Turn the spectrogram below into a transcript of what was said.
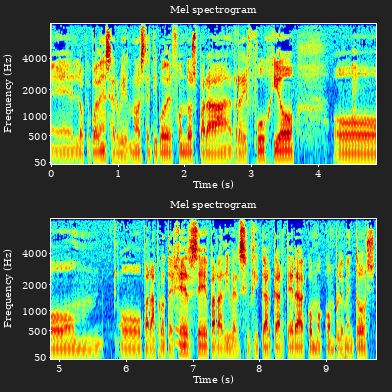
eh, lo que pueden servir, ¿no? Este tipo de fondos para refugio o, para protegerse, para diversificar cartera como complementos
